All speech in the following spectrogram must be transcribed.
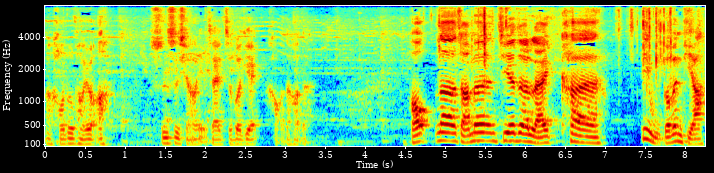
啊，好多朋友啊，孙世强也在直播间。好的，好的。好，那咱们接着来看第五个问题啊。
